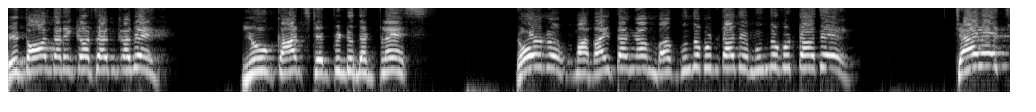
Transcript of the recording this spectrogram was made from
With all the records I'm coming you can't step into that place ఎవరు? మా రైతాంగం ముందుకుంటుంది ముందుకుంటుంది ఛాలెంజ్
